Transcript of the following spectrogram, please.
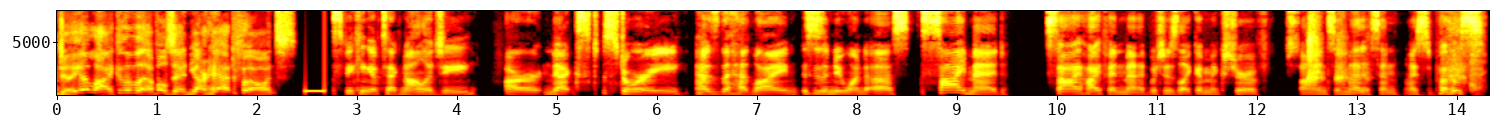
Do you like the levels in your headphones? Speaking of technology, our next story has the headline. This is a new one to us. SciMed, Sci hyphen med, which is like a mixture of science and medicine, I suppose.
